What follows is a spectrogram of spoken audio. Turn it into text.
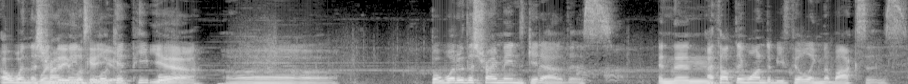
Oh, when the when shrine mains look at look at people? Yeah, Oh. But what do the shrine mains get out of this? and then I thought they wanted to be filling the boxes.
